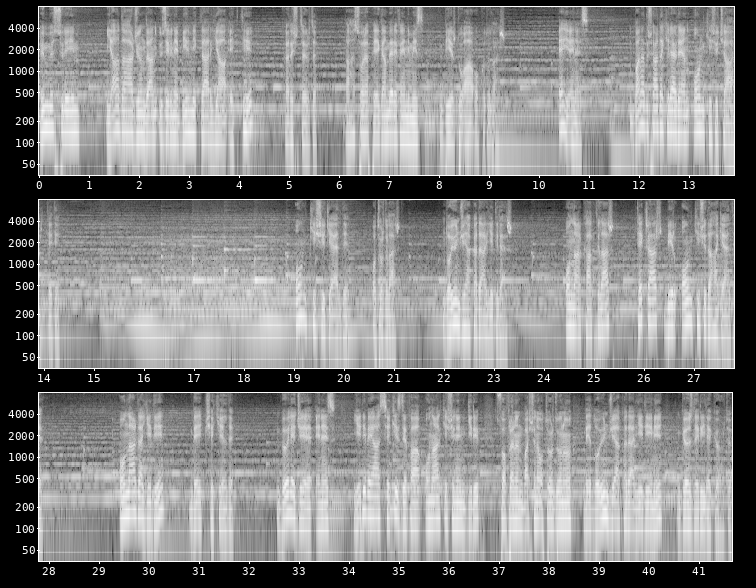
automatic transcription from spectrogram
Ümmü Süleym yağ dağarcığından üzerine bir miktar yağ ekti, karıştırdı. Daha sonra Peygamber Efendimiz bir dua okudular. ''Ey Enes, bana dışarıdakilerden on kişi çağır.'' dedi. On kişi geldi, oturdular. Doyuncaya kadar yediler. Onlar kalktılar, tekrar bir on kişi daha geldi. Onlar da yedi ve çekildi. Böylece Enes yedi veya sekiz defa onar kişinin girip sofranın başına oturduğunu ve doyuncaya kadar yediğini gözleriyle gördü.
